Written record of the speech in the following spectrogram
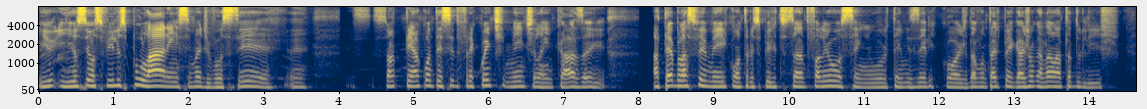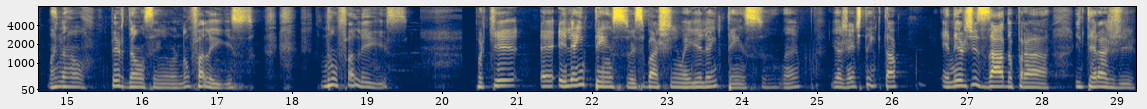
e, e os seus filhos pularem em cima de você. É, só tem acontecido frequentemente lá em casa. E até blasfemei contra o Espírito Santo. Falei, ô oh, Senhor, tem misericórdia. Dá vontade de pegar e jogar na lata do lixo. Mas não, perdão, Senhor, não falei isso. Não falei isso. Porque é, ele é intenso, esse baixinho aí, ele é intenso. Né? E a gente tem que estar tá energizado para interagir.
